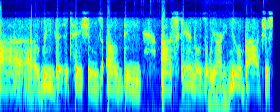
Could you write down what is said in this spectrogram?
uh, revisitations of the uh, scandals that we already knew about, just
